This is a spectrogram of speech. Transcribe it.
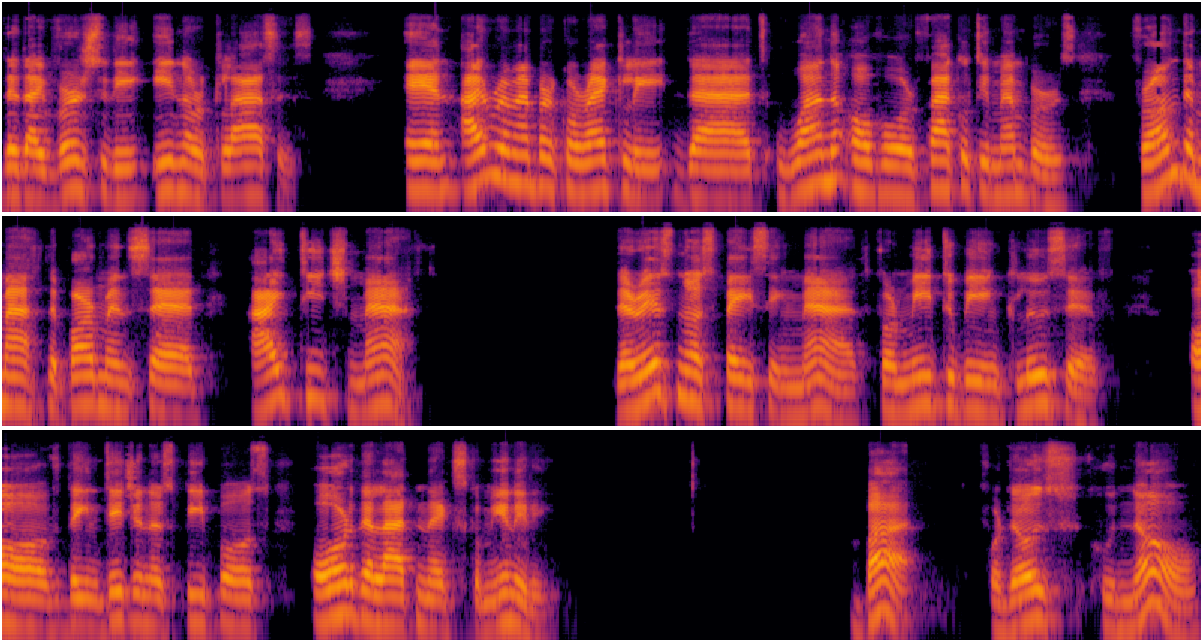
the diversity in our classes. And I remember correctly that one of our faculty members from the math department said, I teach math. There is no space in math for me to be inclusive of the indigenous peoples or the Latinx community. But for those who know,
